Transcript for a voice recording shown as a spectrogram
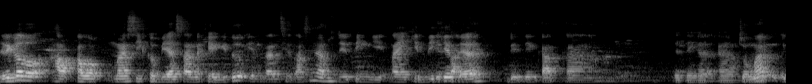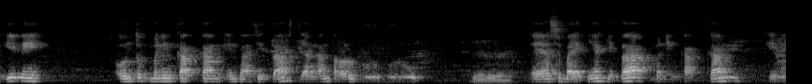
Jadi kalau kalau masih kebiasaan kayak gitu, intensitasnya harus ditinggi, naikin dikit ya. Ditingkatkan. Ditingkatkan. Cuman begini, untuk meningkatkan intensitas jangan terlalu buru-buru. Hmm. Ya sebaiknya kita meningkatkan ini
